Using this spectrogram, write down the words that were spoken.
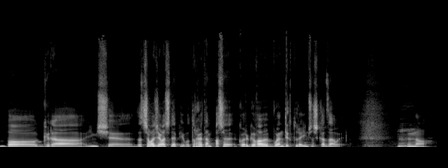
bo gra im się zaczęła działać lepiej, bo trochę tam patrzę, korygowały błędy, które im przeszkadzały. Hmm. No.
